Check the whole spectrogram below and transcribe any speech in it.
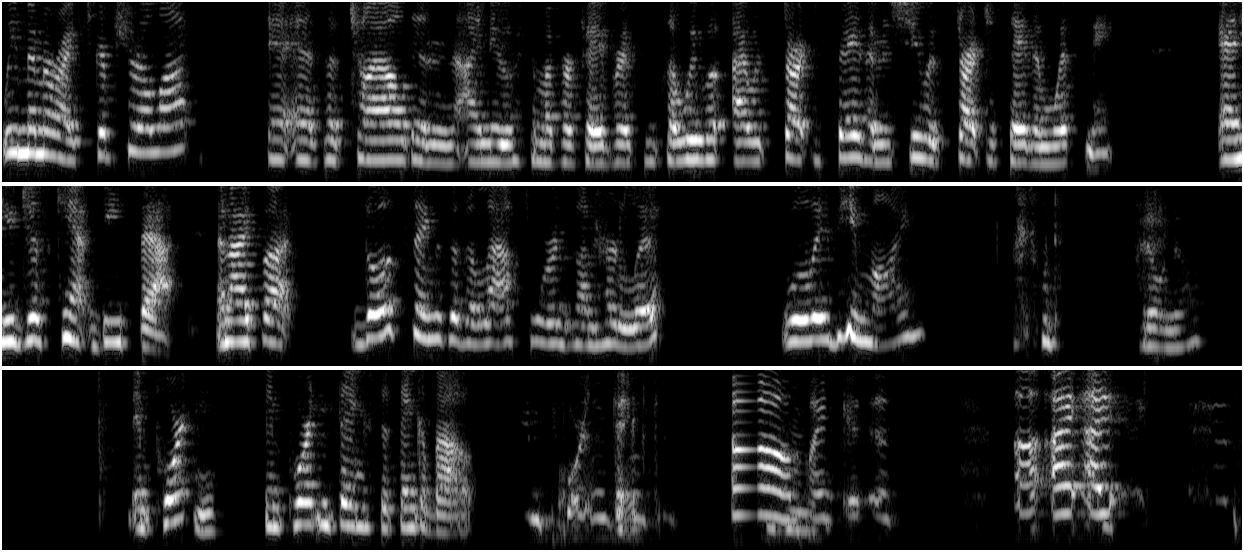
we memorized scripture a lot as a child and I knew some of her favorites and so we would I would start to say them and she would start to say them with me. And you just can't beat that. And I thought those things are the last words on her lips. Will they be mine? I don't I don't know. Important important things to think about. Important things. To, oh Mhm. my goodness. Uh, I, I,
